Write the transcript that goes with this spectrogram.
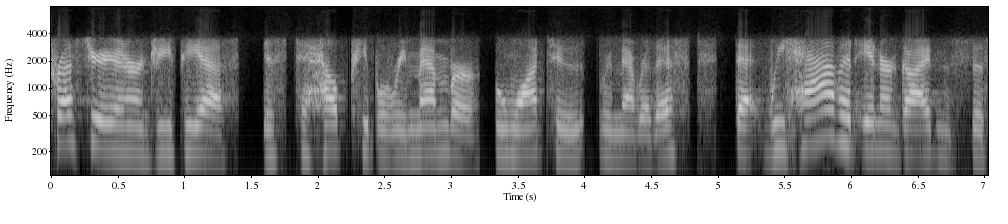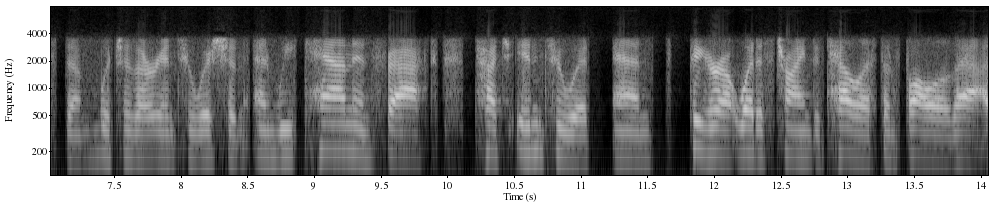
trust your inner GPS is to help people remember who want to remember this that we have an inner guidance system, which is our intuition, and we can in fact touch into it and figure out what it's trying to tell us and follow that.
